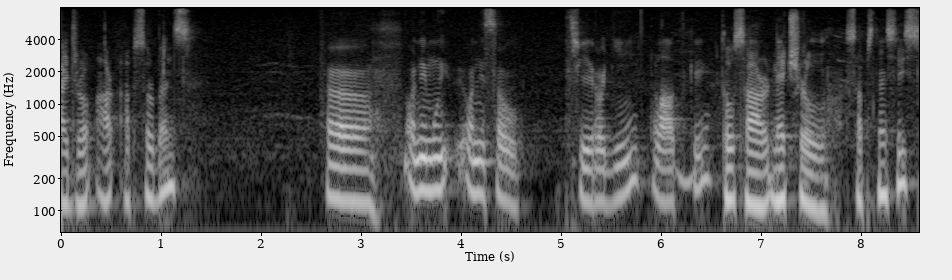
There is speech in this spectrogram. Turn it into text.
hydroabsorbents. Uh, oni, můj, oni jsou přírodní látky Those are natural substances,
